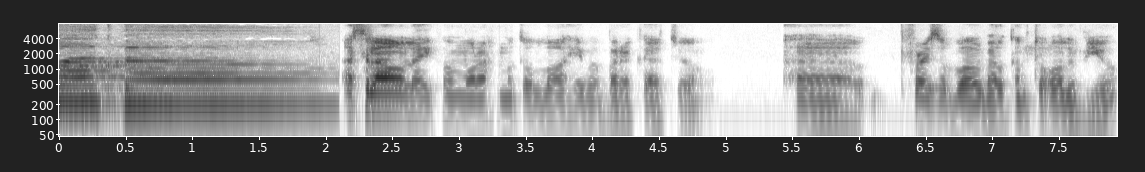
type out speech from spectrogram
Akbar. Assalamu alaikum wa rahmatullahi wa barakatuh. Uh, first of all, welcome to all of you.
